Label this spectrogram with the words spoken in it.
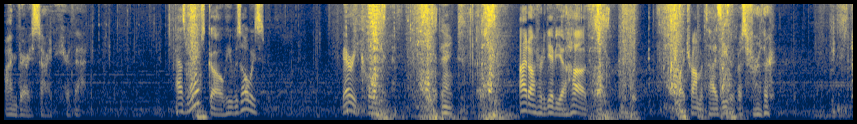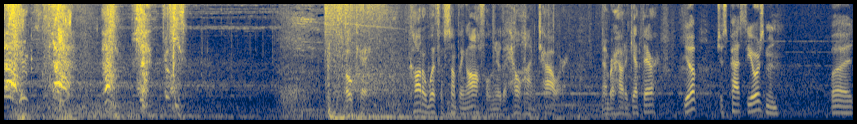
I'm very sorry to hear that. As wolves go, he was always very clean. Thanks. I'd offer to give you a hug, but why traumatize either of us further? Okay. Caught a whiff of something awful near the Helheim Tower. Remember how to get there? Yep, just past the oarsman. But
